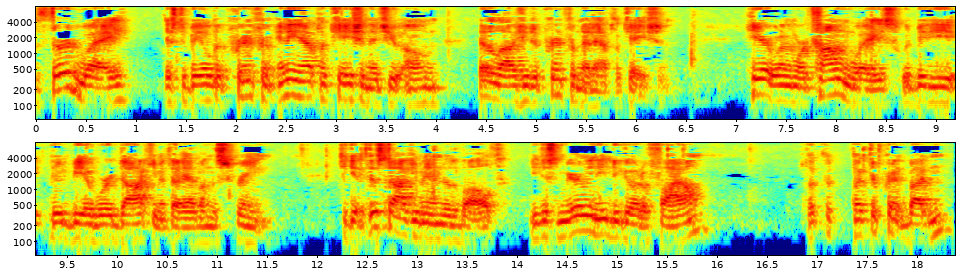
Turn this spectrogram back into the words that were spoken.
The third way is to be able to print from any application that you own that allows you to print from that application. Here, one of the more common ways would be, would be a Word document that I have on the screen. To get this document into the vault, you just merely need to go to File, click the, click the Print button,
